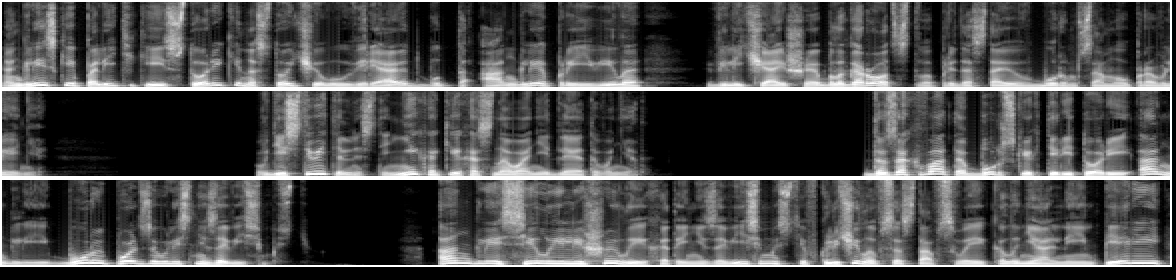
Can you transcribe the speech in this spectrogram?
Английские политики и историки настойчиво уверяют, будто Англия проявила величайшее благородство, предоставив бурам самоуправление. В действительности никаких оснований для этого нет. До захвата бурских территорий Англии буры пользовались независимостью. Англия силой лишила их этой независимости, включила в состав своей колониальной империи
